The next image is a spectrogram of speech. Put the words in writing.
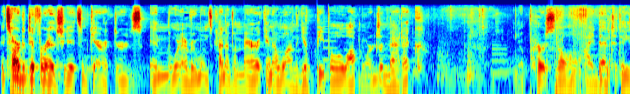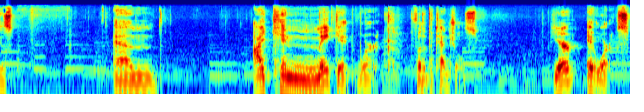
it's hard to differentiate some characters in when everyone's kind of American. I wanted to give people a lot more dramatic, you know, personal identities and I can make it work for the potentials. Here, it works.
